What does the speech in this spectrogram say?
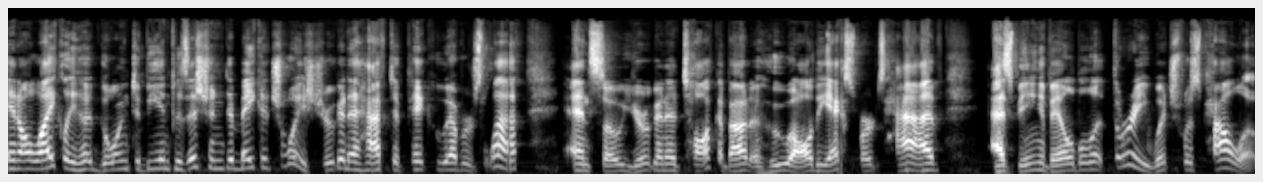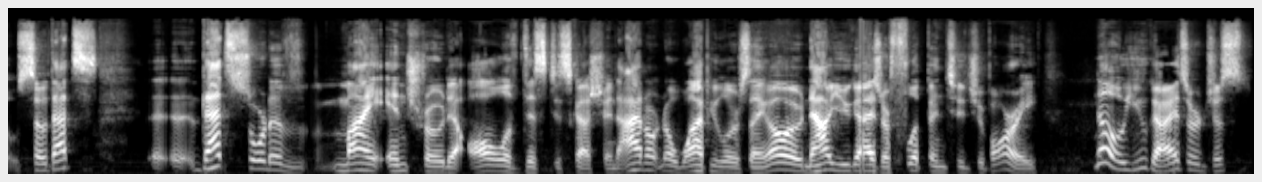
in all likelihood, going to be in position to make a choice. You're going to have to pick whoever's left. And so you're going to talk about who all the experts have as being available at three, which was Paolo. So that's uh, that's sort of my intro to all of this discussion. I don't know why people are saying, "Oh, now you guys are flipping to Jabari." No, you guys are just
